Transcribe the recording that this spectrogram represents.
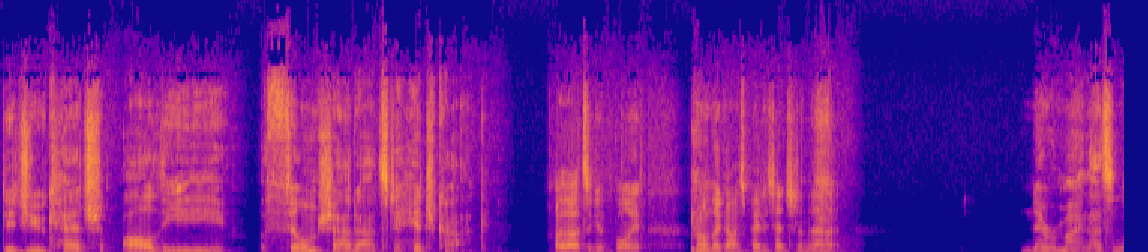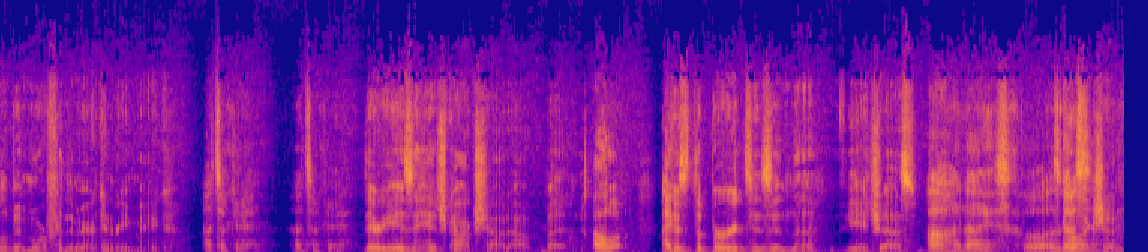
Did you catch all the film shout outs to Hitchcock? Oh, that's a good point. I don't think I was paying attention to that. Never mind. That's a little bit more for the American remake. That's okay. That's okay. There is a Hitchcock shout out, but Oh, because the birds is in the VHS ah, nice. Cool. I was going to say, collection.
